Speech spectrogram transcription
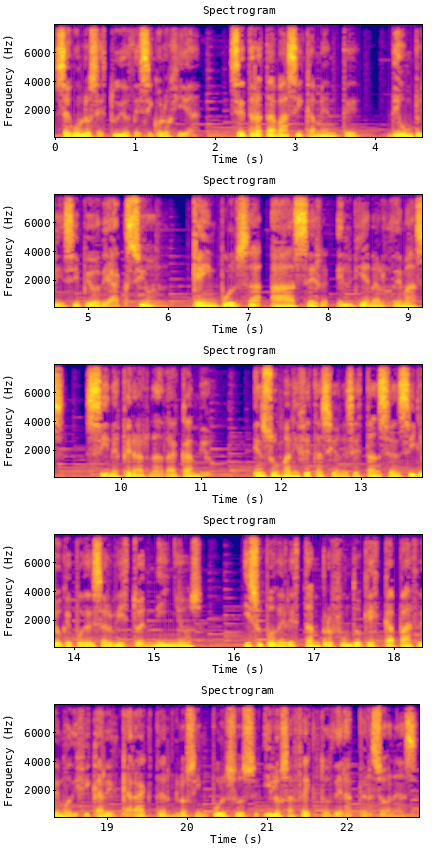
Según los estudios de psicología, se trata básicamente de un principio de acción que impulsa a hacer el bien a los demás sin esperar nada a cambio. En sus manifestaciones es tan sencillo que puede ser visto en niños y su poder es tan profundo que es capaz de modificar el carácter, los impulsos y los afectos de las personas.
